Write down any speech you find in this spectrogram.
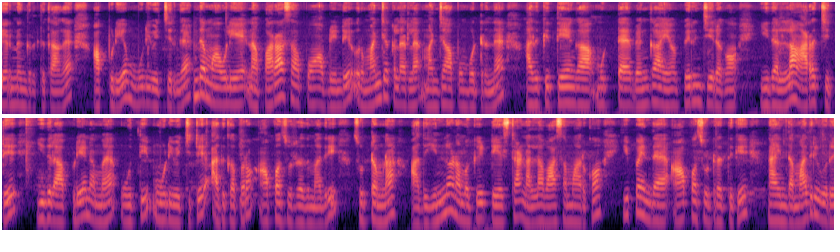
ஏறணுங்கிறதுக்காக அப்படியே மூடி வச்சுருங்க. இந்த மாவுலேயே நான் பராசாப்பம் அப்படின்ட்டு ஒரு மஞ்சள் கலரில் மஞ்சள் ஆப்பம் போட்டிருந்தேன். அதுக்கு தேங்காய் முட்டை வெங்காயம் பெருஞ்சீரகம் இதெல்லாம் அரைச்சிட்டு இதில் அப்படியே நம்ம ஊற்றி மூடி வச்சுட்டு அதுக்கப்புறம் ஆப்பம் சுடுறது மாதிரி சுட்டோம்னா அது இன்னும் நமக்கு டேஸ்ட்டாக நல்லா வாசமாக இருக்கும். இப்போ இந்த ஆப்பம் சுடுறதுக்கு நான் இந்த மாதிரி ஒரு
